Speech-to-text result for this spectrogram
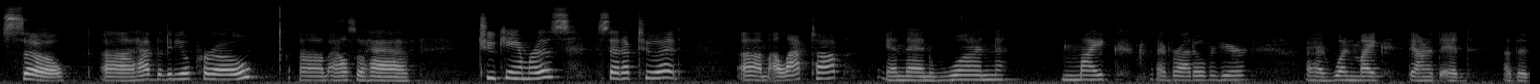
So uh, I have the Video Pro. Um, I also have two cameras set up to it, um, a laptop, and then one mic that I brought over here. I had one mic down at the end of the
